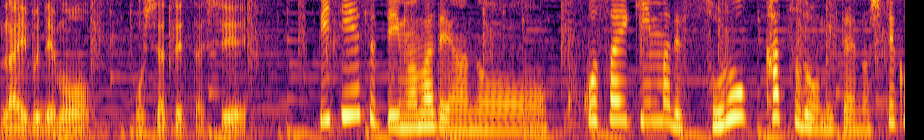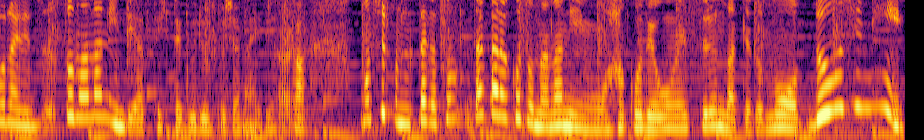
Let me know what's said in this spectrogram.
ライブでもおっしゃってたし BTS って今まであのここ最近までソロ活動みたいのしてこないでずっと7人でやってきたグループじゃないですか、はもちろんだからそだからこそ7人を箱で応援するんだけども同時に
